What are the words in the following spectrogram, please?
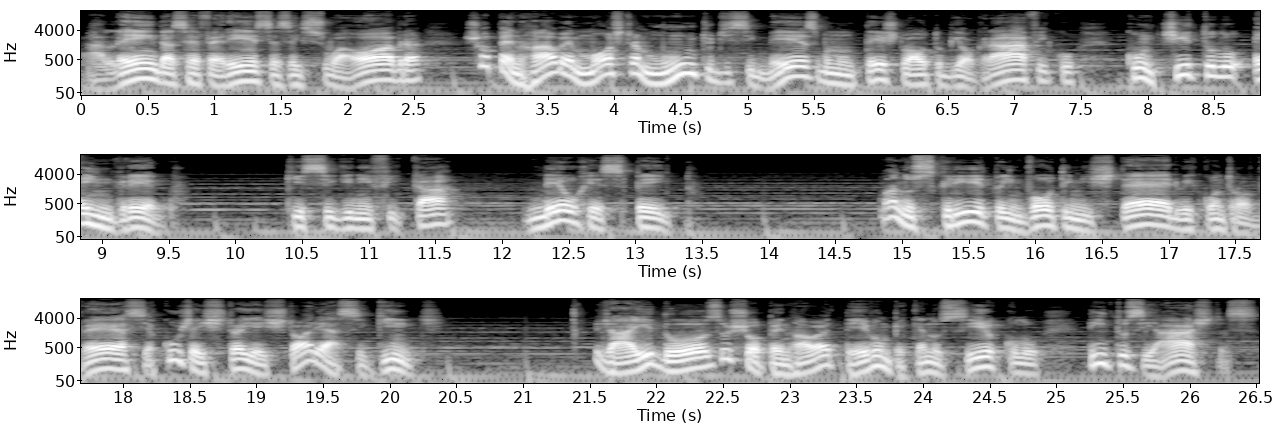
Além das referências em sua obra, Schopenhauer mostra muito de si mesmo num texto autobiográfico com título em grego, que significa Meu Respeito. Manuscrito envolto em mistério e controvérsia, cuja estranha história é a seguinte. Já idoso, Schopenhauer teve um pequeno círculo de entusiastas,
